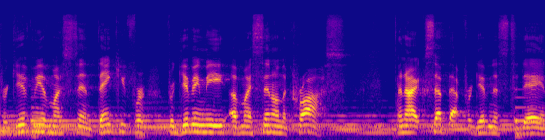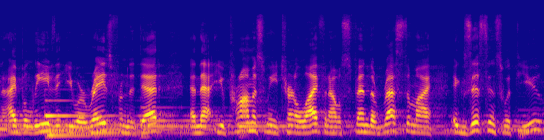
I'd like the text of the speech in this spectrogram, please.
forgive me of my sin. Thank you for forgiving me of my sin on the cross. And I accept that forgiveness today. And I believe that you were raised from the dead and that you promised me eternal life, and I will spend the rest of my existence with you.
